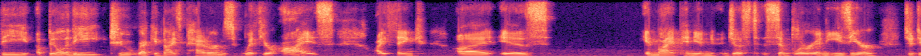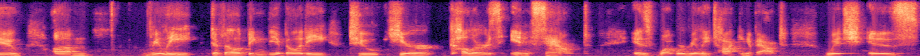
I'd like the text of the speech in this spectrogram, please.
the ability to recognize patterns with your eyes, I think, uh, is, in my opinion, just simpler and easier to do. Um, really developing the ability to hear colors in sound is what we're really talking about, which is,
